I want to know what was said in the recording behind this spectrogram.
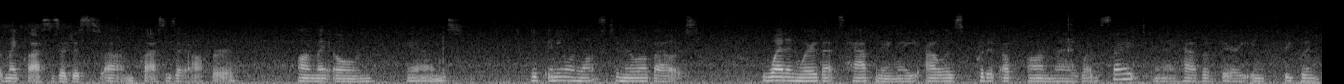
of my classes are just um, classes I offer on my own. And if anyone wants to know about when and where that's happening, I always put it up on my website, and I have a very infrequent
